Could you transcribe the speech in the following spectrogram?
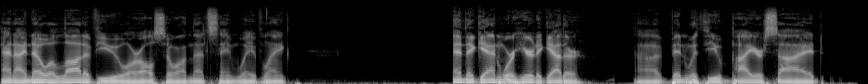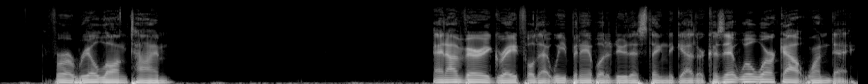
And I know a lot of you are also on that same wavelength. And again, we're here together. Uh, I've been with you by your side for a real long time. And I'm very grateful that we've been able to do this thing together because it will work out one day.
